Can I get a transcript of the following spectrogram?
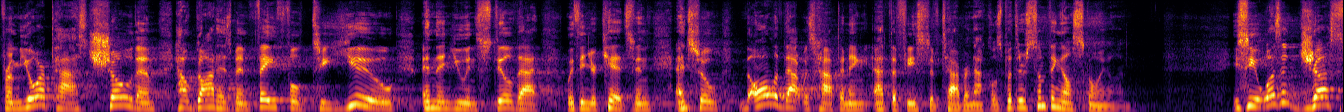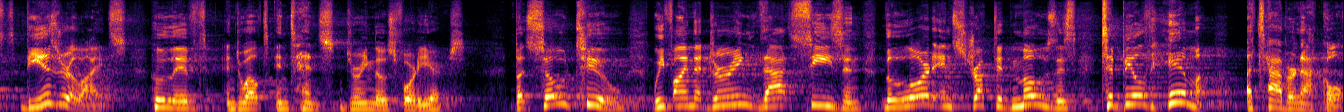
from your past, show them how God has been faithful to you, and then you instill that within your kids. And, and so all of that was happening at the Feast of Tabernacles, but there's something else going on. You see, it wasn't just the Israelites who lived and dwelt in tents during those 40 years. But so too, we find that during that season, the Lord instructed Moses to build him a tabernacle.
